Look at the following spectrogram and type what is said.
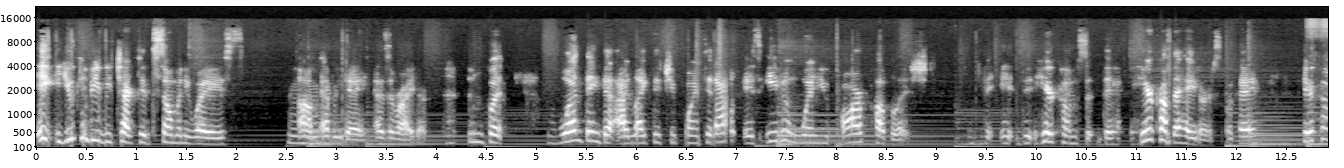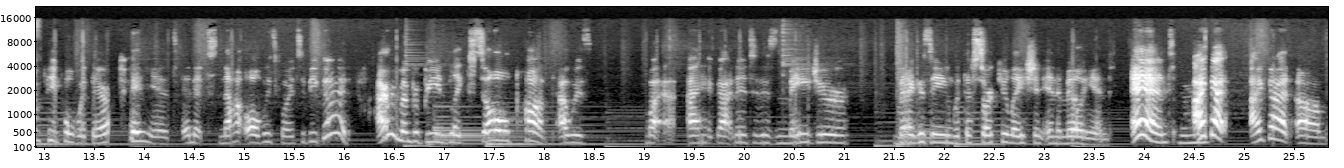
it, you can be rejected so many ways um, Mhm. every day as a writer. But one thing that I like that you pointed out is even when you are published, the, it, the, here comes the here come the haters. Okay, here come people with their opinions, and it's not always going to be good. I remember being like so pumped. I was, I had gotten into this major magazine with a circulation in a million and I got I got um,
